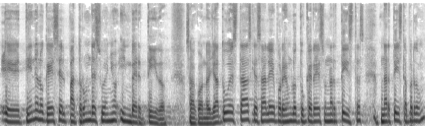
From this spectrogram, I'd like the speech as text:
eh, tiene lo que es el patrón de sueño invertido. O sea, cuando ya tú estás, que sale, por ejemplo, tú que eres un artista, un artista, perdón,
